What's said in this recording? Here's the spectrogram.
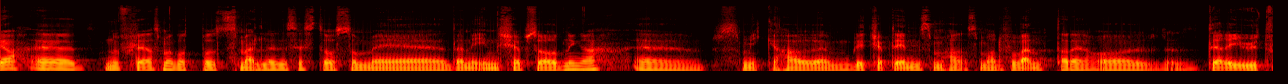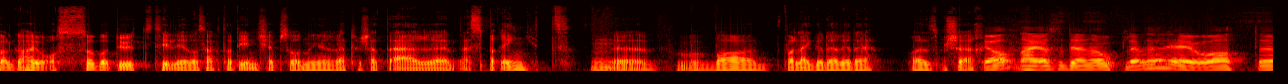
Ja, eh, noen flere som har gått på smell i det siste, også med denne innkjøpsordninga, eh, som ikke har eh, blitt kjøpt inn som, har, som hadde forventa det. Og dere i utvalget har jo også gått ut tidligere og sagt at innkjøpsordningen rett og slett er, eh, er sprengt. Mm. Eh, hva, hva, legger dere i det? Hva er det som skjer? Ja, nei, altså Det en har opplevd her, er jo at uh,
